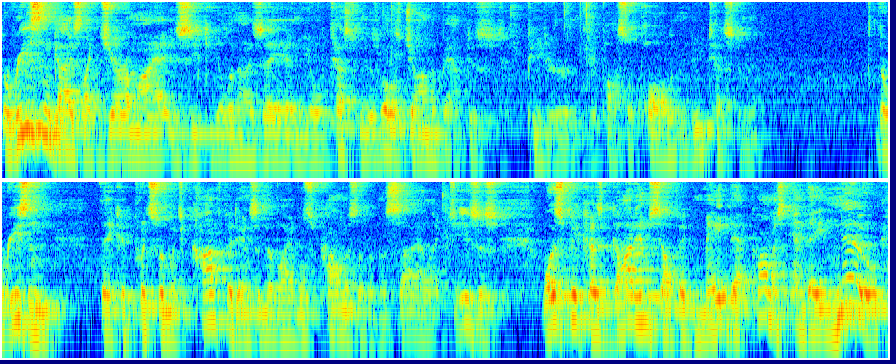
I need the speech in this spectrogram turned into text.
The reason guys like Jeremiah, Ezekiel, and Isaiah in the Old Testament, as well as John the Baptist, Peter, and the Apostle Paul in the New Testament, the reason they could put so much confidence in the Bible's promise of a Messiah like Jesus was because God himself had made that promise and they knew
